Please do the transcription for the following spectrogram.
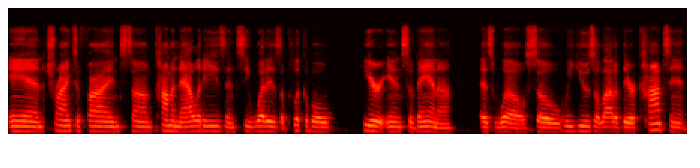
and trying to find some commonalities and see what is applicable here in savannah as well so we use a lot of their content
